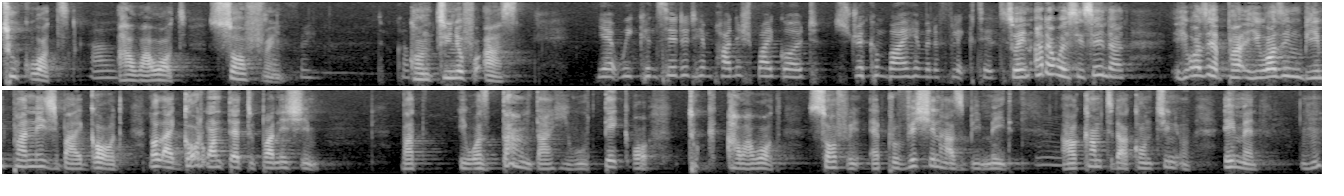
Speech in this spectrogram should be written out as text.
Took what? Our Our what? Suffering. suffering Continue for us. Yet we considered him punished by God, stricken by him and afflicted. So in other words, he's saying that he wasn't, he wasn't being punished by God. Not like God wanted to punish him. But it was done that he would take or took our what? Suffering. A provision has been made. I'll come to that. Continue. Amen. Mhm.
